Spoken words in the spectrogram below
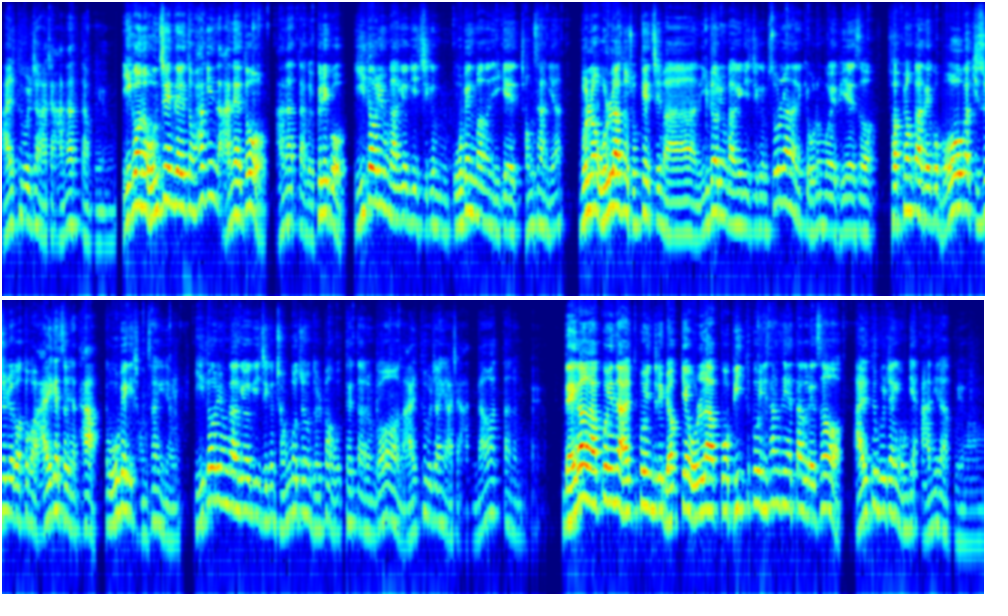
알트 불장 아직 안 왔다고요. 이거는 온체인 데이터 확인 안 해도 안 왔다고요. 그리고 이더리움 가격이 지금 500만 원 이게 정상이야? 물론 올라서 좋겠지만 이더리움 가격이 지금 솔라나 이렇게 오른 거에 비해서 저평가되고 뭐가 기술력 어떻고 알겠어. 그냥 다 500이 정상이냐고. 이더리움 가격이 지금 전고점을 돌파 못했다는 건 알트 불장이 아직 안 나왔다는 거예요. 내가 갖고 있는 알트코인들이 몇 개 올랐고 비트코인이 상승했다 그래서 알트 불장이 온 게 아니라고요.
